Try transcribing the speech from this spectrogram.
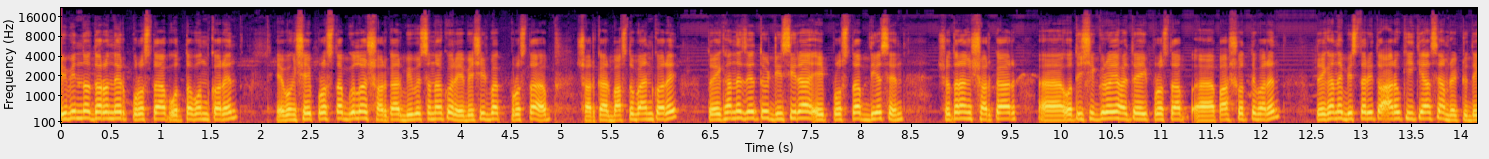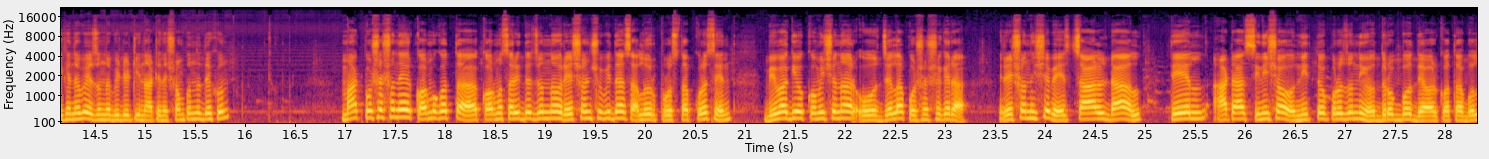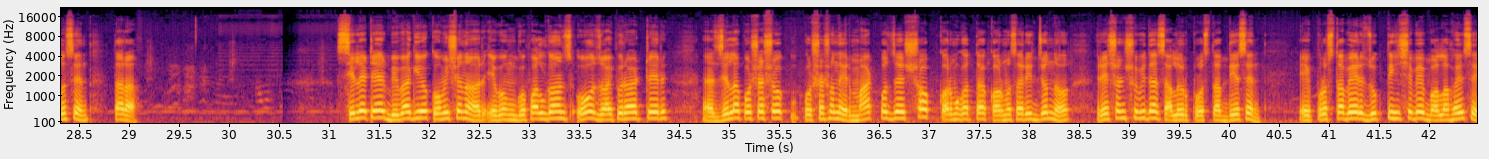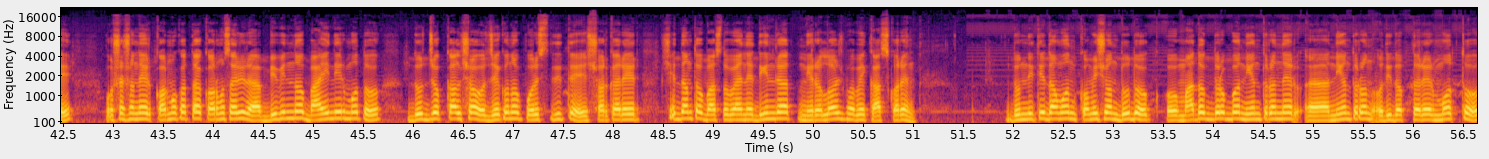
বিভিন্ন ধরনের প্রস্তাব উত্থাপন করেন এবং সেই প্রস্তাবগুলো সরকার বিবেচনা করে বেশিরভাগ প্রস্তাব সরকার বাস্তবায়ন করে। তো এখানে যেহেতু ডিসিরা এই প্রস্তাব দিয়েছেন, সুতরাং সরকার অতি শীঘ্রই হয়তো এই প্রস্তাব পাশ করতে পারেন। তো এখানে বিস্তারিত আরও কী কী আছে আমরা একটু দেখে নেব, এজন্য ভিডিওটি না টেনে সম্পূর্ণ দেখুন। মাঠ প্রশাসনের কর্মকর্তা, কর্মচারীদের জন্য রেশন সুবিধা চালুর প্রস্তাব করেছেন বিভাগীয় কমিশনার ও জেলা প্রশাসকেরা। রেশন হিসেবে চাল, ডাল, তেল, আটা, চিনিসহ নিত্য প্রয়োজনীয় দ্রব্য দেওয়ার কথা বলেছেন তারা। সিলেটের বিভাগীয় কমিশনার এবং গোপালগঞ্জ ও জয়পুরহাটের জেলা প্রশাসক প্রশাসনের মাঠ পর্যায়ের সব কর্মকর্তা, কর্মচারীর জন্য রেশন সুবিধা চালুর প্রস্তাব দিয়েছেন। এই প্রস্তাবের যুক্তি হিসেবে বলা হয়েছে প্রশাসনের কর্মকর্তা কর্মচারীরা বিভিন্ন বাহিনীর মতো দুর্যোগকাল সহ যে কোনো পরিস্থিতিতে সরকারের সিদ্ধান্ত বাস্তবায়নে দিনরাত নিরলসভাবে কাজ করেন। দুর্নীতি দমন কমিশন দুদক ও মাদকদ্রব্য নিয়ন্ত্রণের নিয়ন্ত্রণ অধিদপ্তরের মতো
